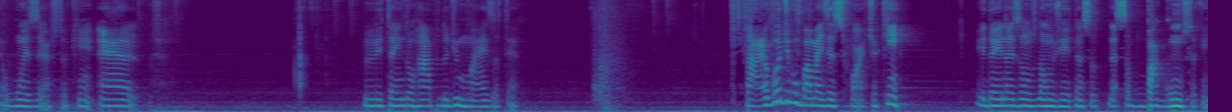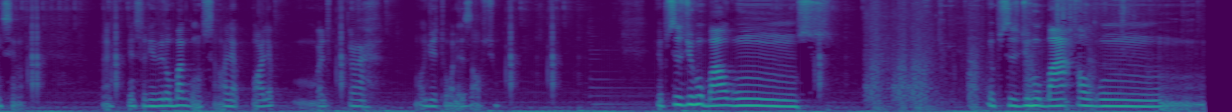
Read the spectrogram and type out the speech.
Tem algum exército aqui. É... Ele tá indo rápido demais até. Tá, eu vou derrubar mais esse forte aqui. E daí nós vamos dar um jeito nessa, nessa bagunça aqui em cima. É, isso aqui virou bagunça. Olha, olha, olha. Ah, maldito War Exhaustion. Eu preciso derrubar alguns... Eu preciso derrubar algum...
